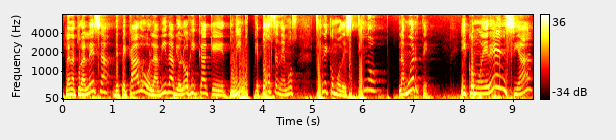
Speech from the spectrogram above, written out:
La naturaleza de pecado o la vida biológica que tuvimos, que todos tenemos, tiene como destino la muerte. Y como herencia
